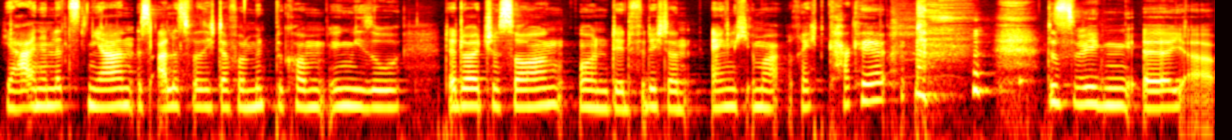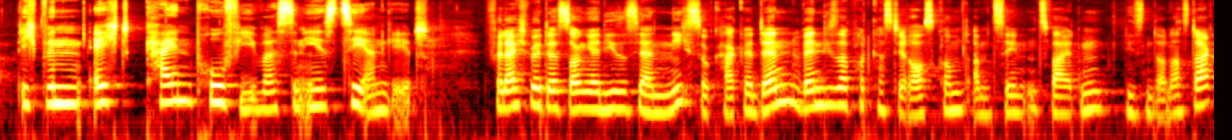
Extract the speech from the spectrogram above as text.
ja, in den letzten Jahren ist alles, was ich davon mitbekomme, irgendwie so der deutsche Song und den finde ich dann eigentlich immer recht kacke. Deswegen, äh, ja, ich bin echt kein Profi, was den ESC angeht. Vielleicht wird der Song ja dieses Jahr nicht so kacke, denn wenn dieser Podcast hier rauskommt, am 10.2., diesen Donnerstag,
